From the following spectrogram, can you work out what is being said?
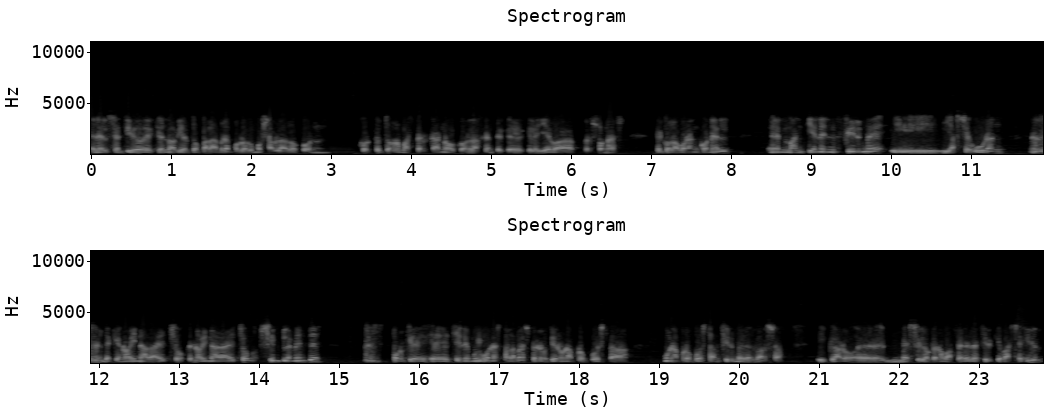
en el sentido de que él no ha abierto palabra, por lo que hemos hablado con, con entorno más cercano, con la gente que, que le lleva, personas que colaboran con él, eh, mantienen firme y, y aseguran de que no hay nada hecho, que no hay nada hecho simplemente porque eh, tiene muy buenas palabras, pero no tiene una propuesta, una propuesta en firme del Barça. Y claro, eh, Messi lo que no va a hacer es decir que va a seguir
